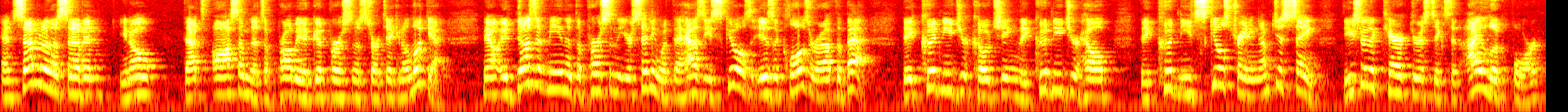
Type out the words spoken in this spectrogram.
And seven of the seven, you know, that's awesome. That's a, probably a good person to start taking a look at. Now, it doesn't mean that the person that you're sitting with that has these skills is a closer right off the bat. They could need your coaching, they could need your help, they could need skills training. I'm just saying, these are the characteristics that I look for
